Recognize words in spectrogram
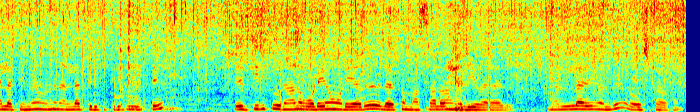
எல்லாத்தையுமே வந்து நல்லா திருப்பி திருப்பி விட்டு இது திருப்பி ஒரு நாள் உடையவும் உடையாது இதில் இருக்க மசாலாவும் வெளியே வராது. நல்லாவே வந்து ரோஸ்ட் ஆகும்.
